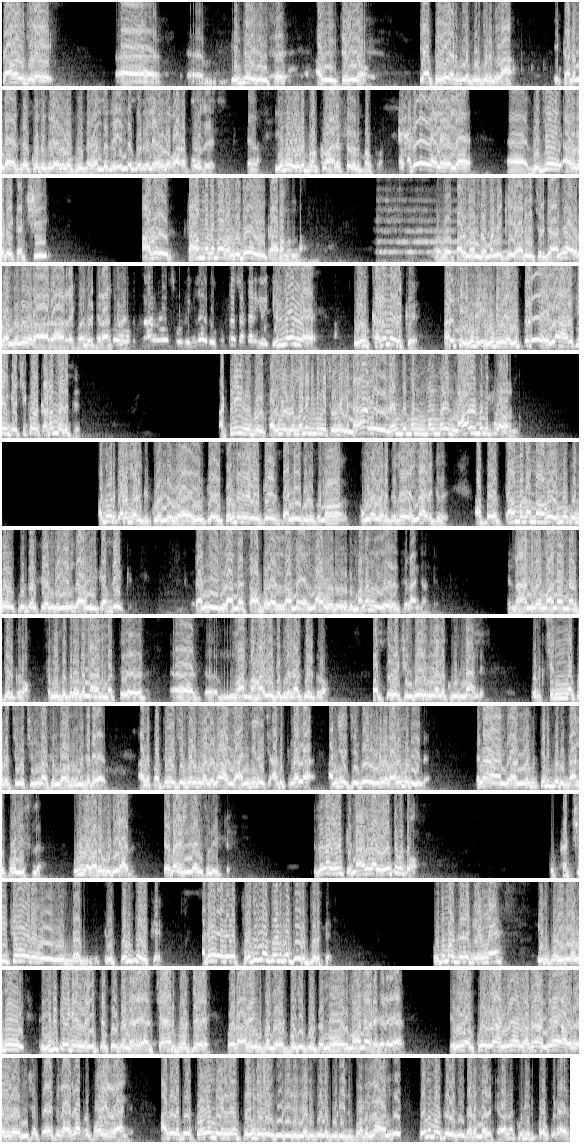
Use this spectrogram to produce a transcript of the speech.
காவல்துறை இன்டெலிஜென்ஸ் அவங்களுக்கு தெரியும். ஏன் பெரிய இடத்துல கொடுத்துருக்கலாம்? கடந்த கூட்டத்துல எவ்வளவு கூட்டம் வந்தது இந்த கூட்டத்துல எவ்வளவு வரப்போகுது? எல்லாம். இது ஒரு பக்கம் அரசு ஒரு பக்கம். அதே வேளையில அஹ், விஜய் அவருடைய கட்சி அவர் தாமதமா வந்ததும் ஒரு காரணம் தான் பதினொன்றரை மணிக்கு அறிவிச்சிருக்காங்க அவர் வந்தது ஒரு ஆறு ஆறரைக்கு வந்திருக்கிறான்னு சொல்லி. இல்ல இல்ல. ஒரு கடமை இருக்கு. அரசு எங்க எங்களை உட்பட எல்லா அரசியல் கட்சிக்கும் ஒரு கடமை இருக்கு. அட்லீஸ்ட் இப்போ பதினொரு மணிக்கு நீங்க சொன்னீங்கன்னா ஒரு ரெண்டு மணி மூணு மணி நாலு மணிக்குள்ள வரணும். அது ஒரு கடமை இருக்கு. கொண்டு இருக்கு. தொண்டர்களுக்கு தண்ணி கொடுக்கணும் உணவு இருக்குது எல்லாம் இருக்குது. அப்போ தாமதமாவோ இன்னும் கொஞ்சம் கூட்டம் சேர்ந்து இருந்து அவங்களுக்கு அப்படியே தண்ணி இல்லாம சாப்பிட இல்லாம எல்லாம் ஒரு ஒரு மனநிலை இருக்கிறாங்க அங்க. நாங்களே மாநாடு நடத்தியிருக்கிறோம். சமீபத்திலோட நாங்கள் மற்ற ம- மகாபலிபுரத்தில் நடத்தியிருக்கிறோம். பத்து லட்சம் பேருக்கு மேல கூடினாங்க. ஒரு சின்ன பிரச்சனை சின்ன அசம்பாவிதம் கிடையாது. அதுல பத்து லட்சம் பேருக்கு மேலனா அதுல அஞ்சு லட்சம் அதுக்கு மேல அஞ்சு லட்சம் பேர் உள்ள வர முடியல. ஏன்னா அங்க அங்க வந்து திருப்பி விட்டாங்க போலீஸ்ல. உள்ள வர முடியாது. இடம் இல்லைன்னு சொல்லிட்டு. இதெல்லாம் இருக்கு. நாங்களும் அதை ஏத்துக்கிட்டோம். கட்சிக்கும் ஒரு பொறுப்பு இருக்கு. அதே வேலையில பொதுமக்களுக்கும் பொறுப்பு இருக்கு. பொதுமக்களுக்கு என்ன? இது போ- இது வந்து இருக்கைகள் வைத்த கூட்டம் கிடையாது. சேர் போட்டு ஒரு அரேஞ்ச் பண்ற ஒரு பொதுக்கூட்டமோ ஒரு மாநாடு கிடையாது. ஏதோ கூடுறாங்க வர்றாங்க அவர் இருபது நிமிஷம் பேசுறாரு அப்புறம் போயிடுறாங்க. அதுல போய் குழந்தைகளையும் பெண்களையும் கூட்டிட்டு நெரிசல கூட்டிட்டு போறதுலாம் வந்து பொதுமக்களுக்கும் கடமை இருக்கு. அதெல்லாம் கூட்டிட்டு போக கூடாது.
